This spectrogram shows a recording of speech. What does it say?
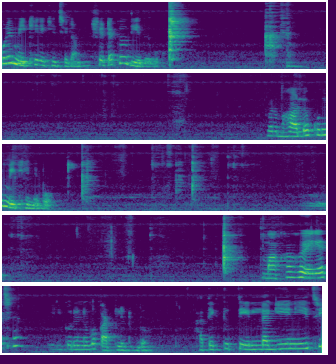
করে মেখে রেখেছিলাম, সেটাকেও দিয়ে দেব। এবার ভালো করে মেখে নেব। মাখা হয়ে গেছে করে নেব কাটলেটগুলো হাতে একটু তেল লাগিয়ে নিয়েছি।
